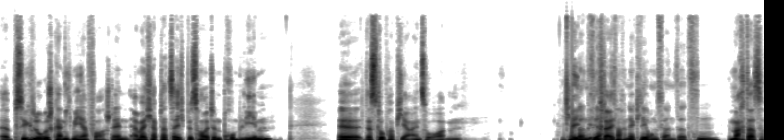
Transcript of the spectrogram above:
äh, psychologisch kann ich mir ja vorstellen, aber ich habe tatsächlich bis heute ein Problem äh, das Klopapier einzuordnen. Ich habe da einen sehr Vielleicht, einfachen Erklärungsansatz. Hm. Mach das.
